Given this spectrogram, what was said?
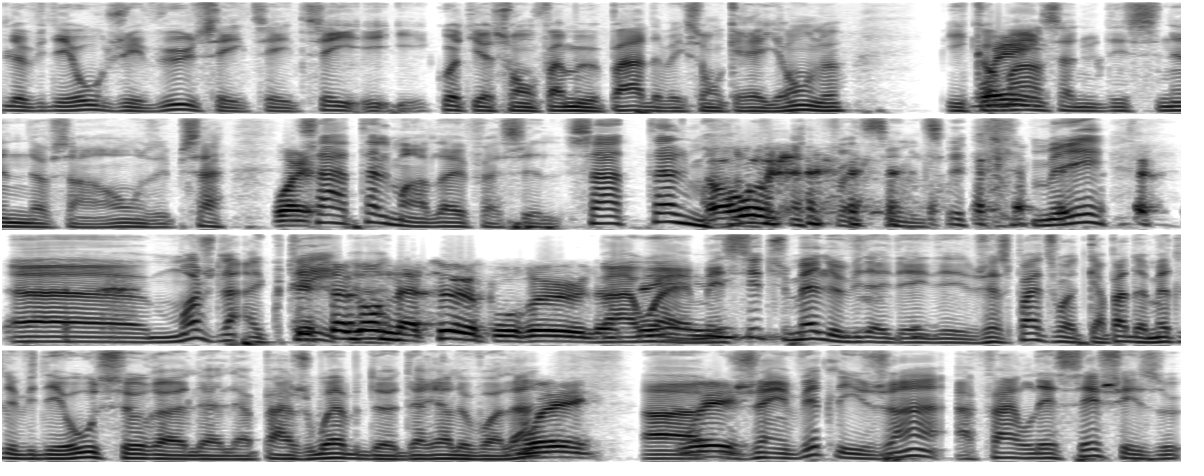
le, vidéo que j'ai vu, c'est, écoute, il y a son fameux pad avec son crayon, là il commence à nous dessiner une 911. Et puis ça, ça a tellement l'air facile. Ça a tellement ah l'air facile. Mais euh, moi, je écoutez. C'est seconde euh, nature pour eux. Là, ben ouais, mais si tu mets le j'espère que tu vas être capable de mettre le vidéo sur euh, la, page web de Derrière le volant. Oui. J'invite les gens à faire l'essai chez eux.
